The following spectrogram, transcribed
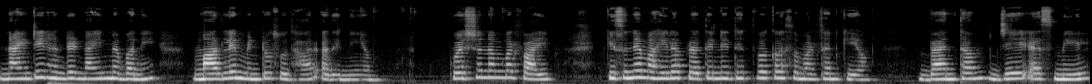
1909 में बनी मार्ले मिंटो सुधार अधिनियम। क्वेश्चन नंबर फाइव किसने महिला प्रतिनिधित्व का समर्थन किया? बैंथम जे एस मील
